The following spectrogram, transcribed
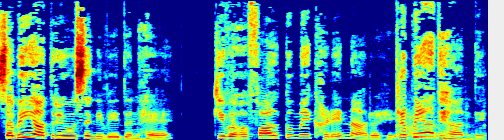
सभी यात्रियों से निवेदन है कि वह फालतू में खड़े ना रहे कृपया ध्यान दें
